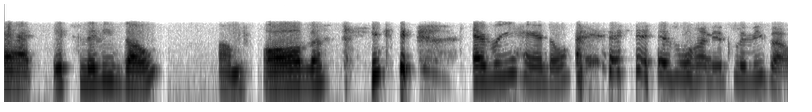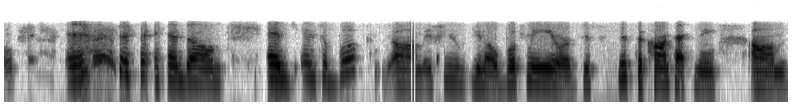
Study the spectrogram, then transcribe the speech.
at It's Livvy Zoe. Um, all the every handle is one. It's Livvy Zoe, and and um and and to book um if you you know book me or just just to contact me um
